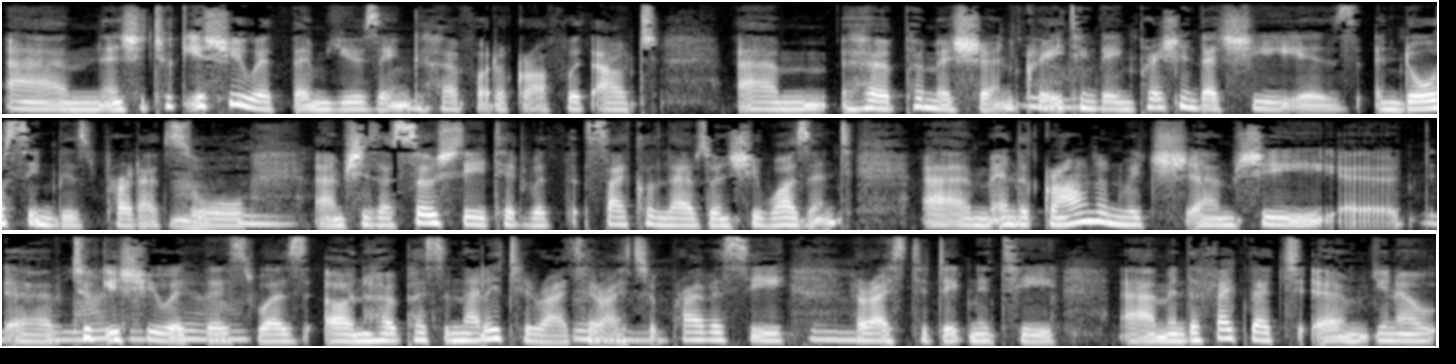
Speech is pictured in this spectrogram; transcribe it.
Um, and she took issue with them using her photograph without um, her permission, creating the impression that she is endorsing these products or um, she's associated with Cycle Labs when she wasn't. Um, and the ground on which um, uh, uh, took issue with yeah. this was on her personality rights, her rights to privacy, her rights to dignity, um, and the fact that um, you know,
